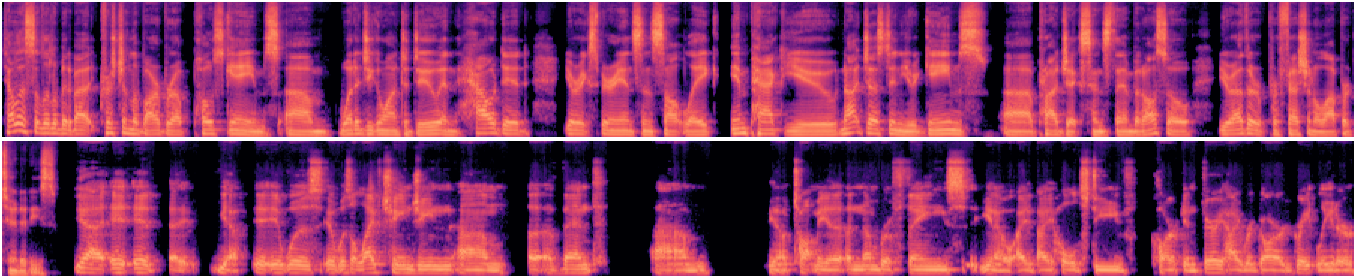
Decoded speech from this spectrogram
Tell us a little bit about Christian LaBarbera post games. Um, what did you go on to do, and how did your experience in Salt Lake impact you, not just in your games uh, projects since then, but also your other professional opportunities? Yeah, it, it uh, yeah, it, it, was it was a life changing um, event. Um, you know, taught me a, a, number of things. You know, I, I, hold Steve Clark in very high regard, great leader.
